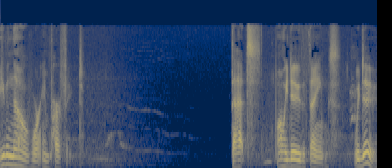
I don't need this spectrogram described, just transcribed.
even though we're imperfect. That's why we do the things we do.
